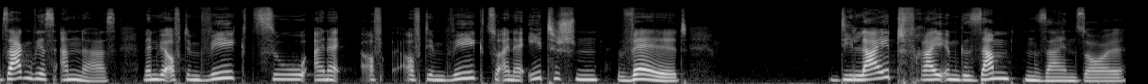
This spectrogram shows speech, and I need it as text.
sagen wir es anders, wenn wir auf dem Weg zu einer, auf, auf dem Weg zu einer ethischen Welt, die leidfrei im Gesamten sein soll,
